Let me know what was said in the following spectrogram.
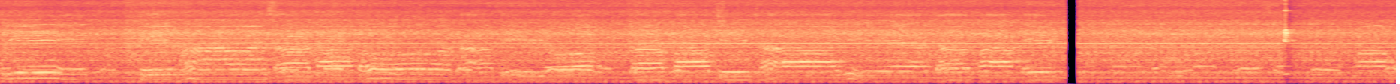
ทิทิมาสาตาโตกาติโยกาปาติชาเยกาปาติมาโอ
